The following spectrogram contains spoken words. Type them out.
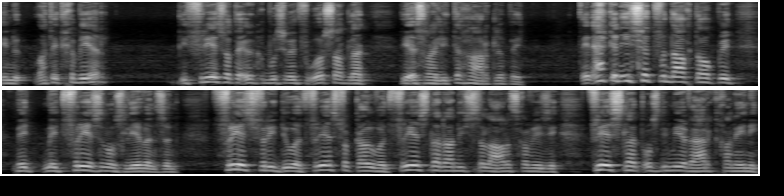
En wat het gebeur? Die vrees wat hy in boesem het veroorsaak dat die Israeliete gehardloop het. En ek en u sit vandag dalk met met met vrees in ons lewens en vrees vir die dood vrees vir covid vrees dat daar nie salaris gaan wees nie vrees dat ons nie meer werk gaan hê nie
